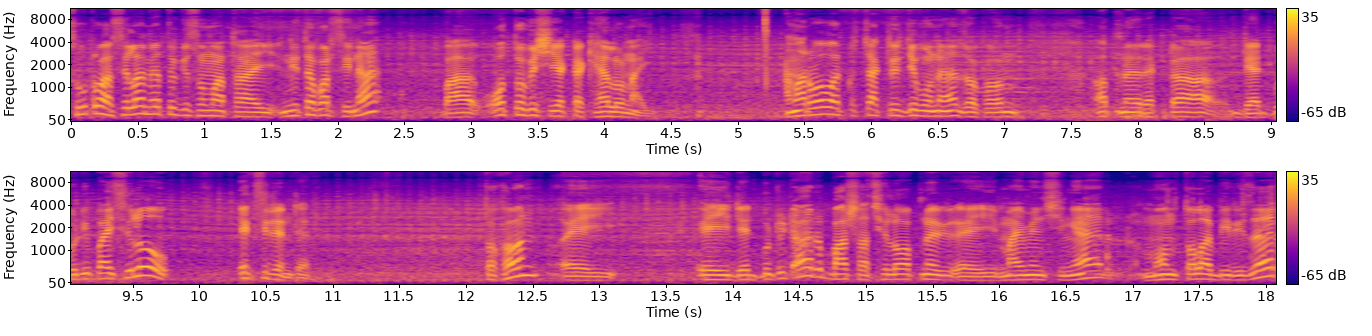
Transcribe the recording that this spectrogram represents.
ছোটো আছিলাম এত কিছু মাথায় নিতে পারছি না বা অত বেশি একটা খেয়ালও নাই। আমার বাবা চাকরির জীবনে যখন আপনার একটা ডেড বডি পাইছিল অ্যাক্সিডেন্টের, তখন এই এই ডেড বডিটার বাসা ছিল আপনার এই ময়মনসিংহের মনতলা ব্রিজের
